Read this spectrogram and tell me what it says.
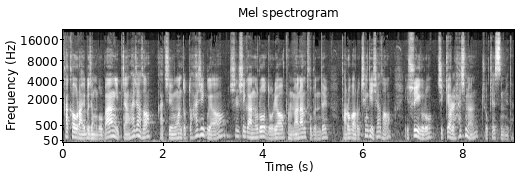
카카오 라이브 정보방 입장하셔서 같이 응원도 또 하시고요. 실시간으로 노려 볼 만한 부분들 바로바로 챙기셔서 이 수익으로 직결을 하시면 좋겠습니다.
